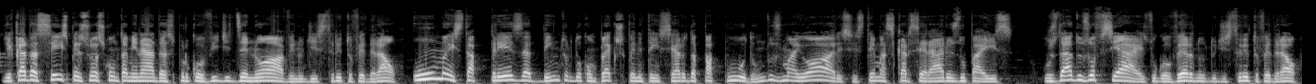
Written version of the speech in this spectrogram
De cada seis pessoas contaminadas por Covid-19 no Distrito Federal, uma está presa dentro do complexo penitenciário da Papuda, um dos maiores sistemas carcerários do país. Os dados oficiais do governo do Distrito Federal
